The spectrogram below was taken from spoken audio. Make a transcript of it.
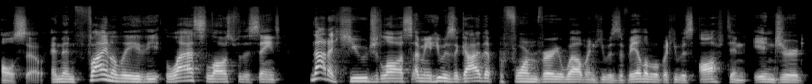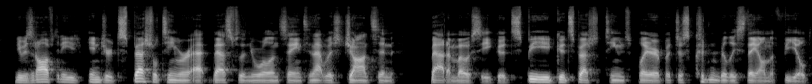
also. And then finally, the last loss for the Saints. Not a huge loss. I mean, he was a guy that performed very well when he was available, but he was often injured. He was an often injured special teamer at best for the New Orleans Saints, and that was Johnson Bademosi. Good speed, good special teams player, but just couldn't really stay on the field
